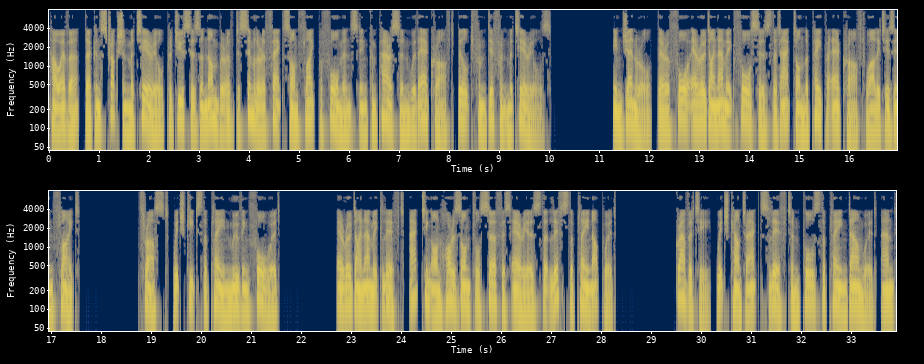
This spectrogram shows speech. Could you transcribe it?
However, their construction material produces a number of dissimilar effects on flight performance in comparison with aircraft built from different materials. In general, there are four aerodynamic forces that act on the paper aircraft while it is in flight. Thrust, which keeps the plane moving forward. Aerodynamic lift, acting on horizontal surface areas that lifts the plane upward. Gravity, which counteracts lift and pulls the plane downward, and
